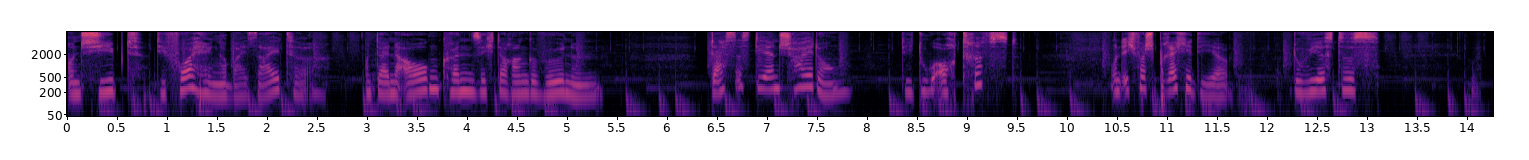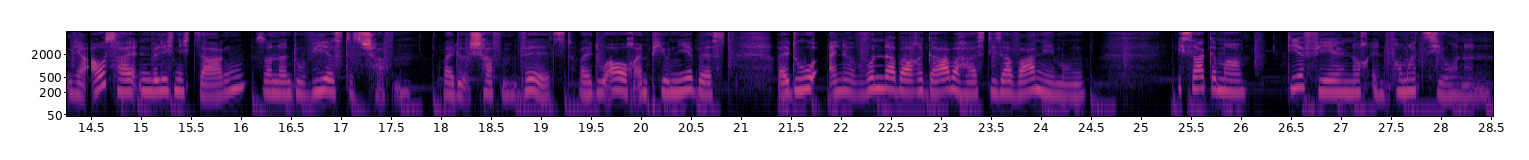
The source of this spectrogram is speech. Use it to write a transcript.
und schiebt die Vorhänge beiseite und deine Augen können sich daran gewöhnen. Das ist die Entscheidung, die du auch triffst. Und ich verspreche dir, du wirst es ja aushalten, will ich nicht sagen, sondern du wirst es schaffen weil du es schaffen willst, weil du auch ein Pionier bist, weil du eine wunderbare Gabe hast dieser Wahrnehmung. Ich sage immer, dir fehlen noch Informationen.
